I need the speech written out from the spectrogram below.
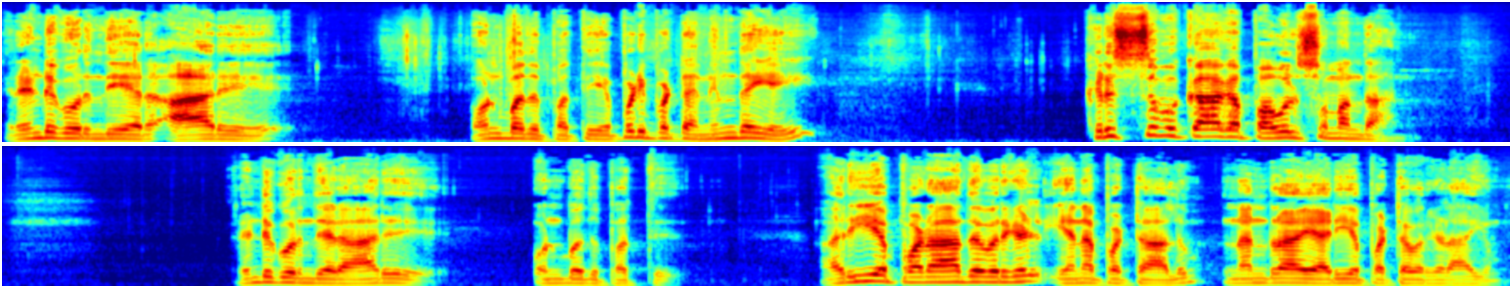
ரெண்டு குருந்தியர் ஆறு ஒன்பது பத்து எப்படிப்பட்ட நிந்தையை கிறிஸ்துவுக்காக பவுல் சுமந்தான். ரெண்டு குருந்தியர் ஆறு ஒன்பது பத்து. அறியப்படாதவர்கள் எனப்பட்டாலும் நன்றாய் அறியப்பட்டவர்களாயும்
